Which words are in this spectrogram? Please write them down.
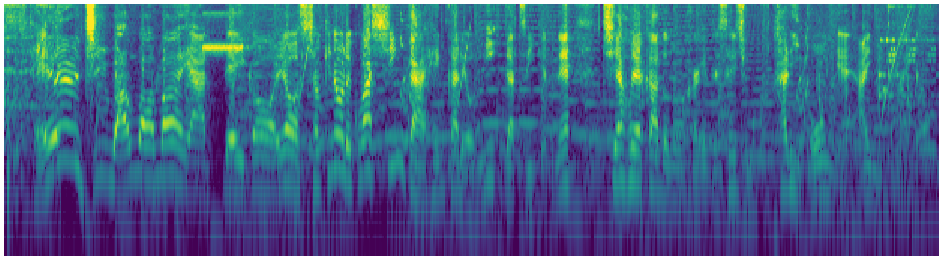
ス。ステージ111やっていこうよ。初期能力は進化変化量2がついてるね。チヤホヤカードのおかげで選手も2人多いね。会いに行かないと。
